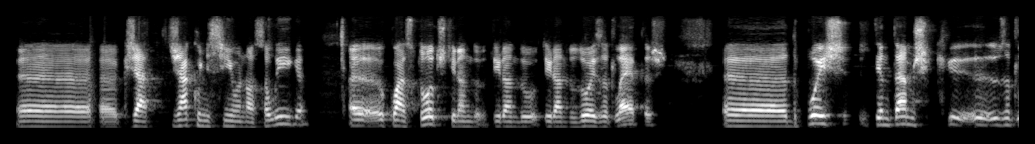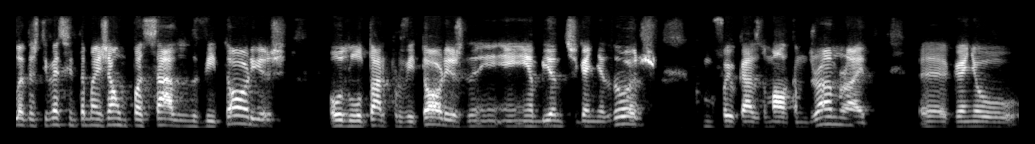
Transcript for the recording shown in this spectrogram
uh, que já, já conheciam a nossa liga, quase todos, tirando, tirando, tirando dois atletas, Uh, depois tentamos que os atletas tivessem também já um passado de vitórias ou de lutar por vitórias de, em, em, ambientes ganhadores, como foi o caso do Malcolm Drumright, uh, ganhou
